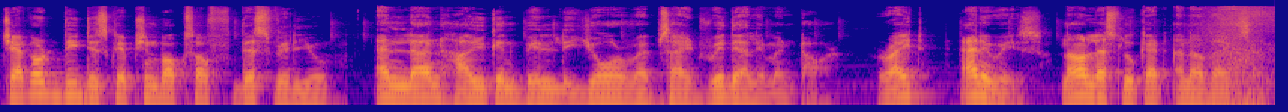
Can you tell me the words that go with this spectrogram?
check out the description box of this video and learn how you can build your website with Elementor, right? Anyways, now let's look at another example.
